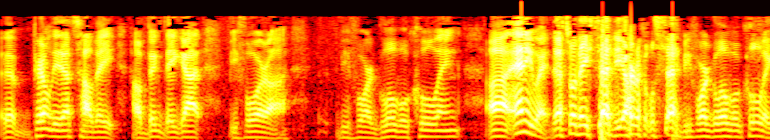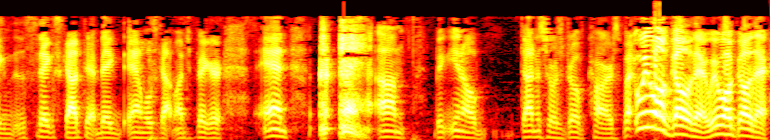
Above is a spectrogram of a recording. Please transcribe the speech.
Uh, apparently that's how they, how big they got before, uh, before global cooling. Uh, anyway, that's what they said. The article said before global cooling, the snakes got that big, animals got much bigger, and um, you know, dinosaurs drove cars. But we won't go there. We won't go there.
